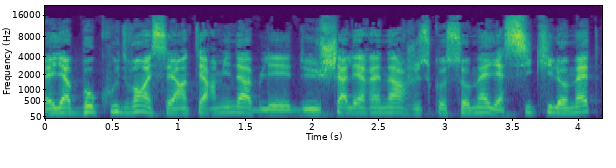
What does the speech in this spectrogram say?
Et il y a beaucoup de vent et c'est interminable. Et du chalet Reynard jusqu'au sommet, il y a 6 km.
